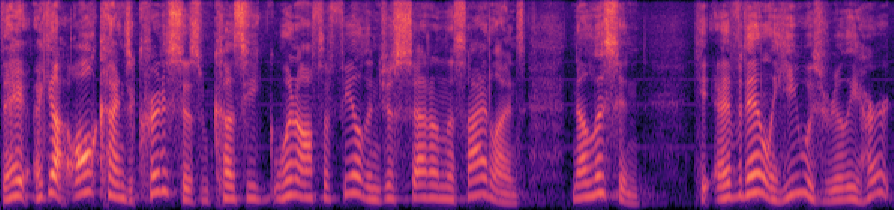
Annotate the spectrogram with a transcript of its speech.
They, I got all kinds of criticism because he went off the field and just sat on the sidelines. Now, listen, he, evidently he was really hurt.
